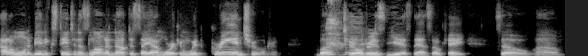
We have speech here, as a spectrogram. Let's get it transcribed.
I don't want to be an extension as long enough to say I'm working with grandchildren, but children's, yes, that's okay. So, um,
